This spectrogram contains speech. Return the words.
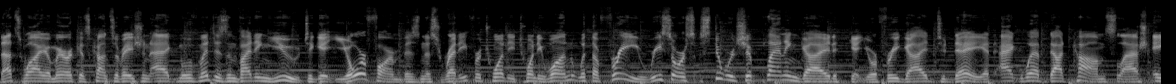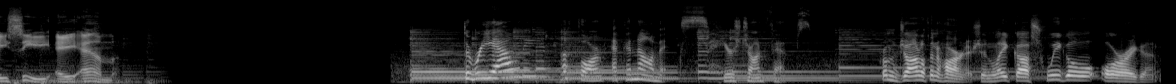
That's why America's Conservation Ag Movement is inviting you to get your farm business ready for 2021 with a free resource stewardship planning guide. Get your free guide today at agweb.com/acam. The reality of farm economics. Here's John Phipps. From Jonathan Harnish in Lake Oswego, Oregon.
